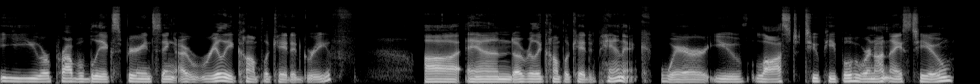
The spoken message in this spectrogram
you are probably experiencing a really complicated grief uh, and a really complicated panic where you've lost two people who were not nice to you,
